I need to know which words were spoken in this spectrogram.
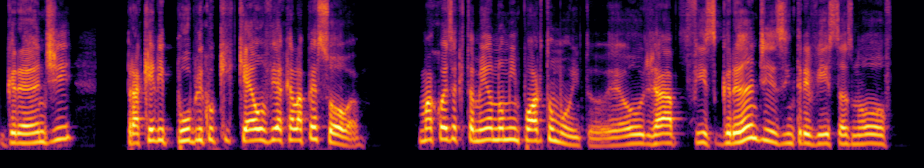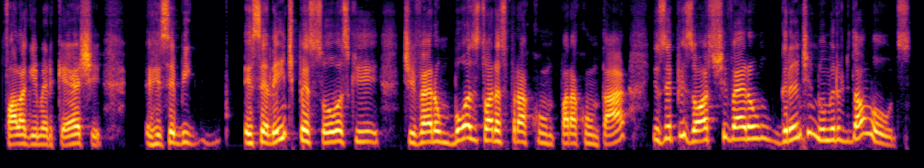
grande para aquele público que quer ouvir aquela pessoa. Uma coisa que também eu não me importo muito. Eu já fiz grandes entrevistas no Fala Gamercast, recebi excelentes pessoas que tiveram boas histórias para contar e os episódios tiveram um grande número de downloads.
